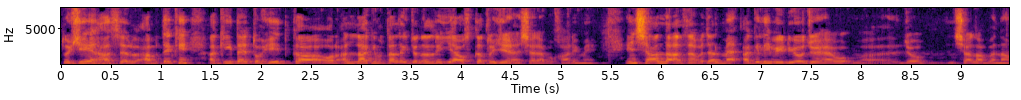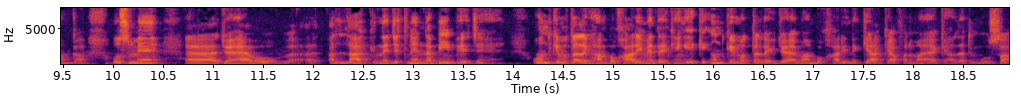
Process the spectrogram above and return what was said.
تو یہ حصر اب دیکھیں عقیدہ توحید کا اور اللہ کے متعلق جو نظریہ، اس کا تو یہ ہے شرح بخاری میں۔ ان شاء اللہ وجل میں اگلی ویڈیو جو ہے وہ، جو ان شاء اللہ بناؤں گا، اس میں جو ہے وہ اللہ نے جتنے نبی بھیجے ہیں ان کے متعلق ہم بخاری میں دیکھیں گے کہ ان کے متعلق جو ہے امام بخاری نے کیا کیا فرمایا کہ حضرت موسیٰ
